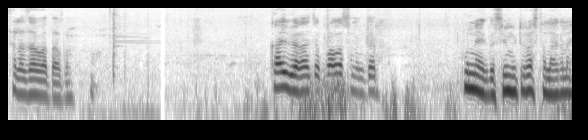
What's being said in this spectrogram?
चला जाऊ आता आपण. काही वेळाच्या प्रवासानंतर पुन्हा एकदा सिमेंट रस्ता लागलाय.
